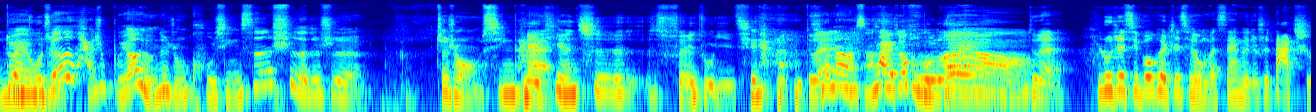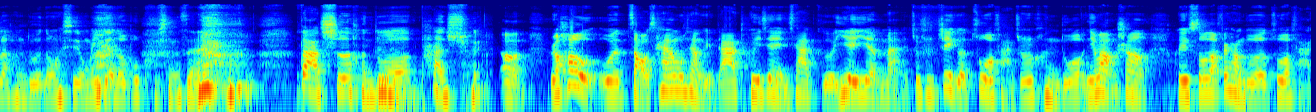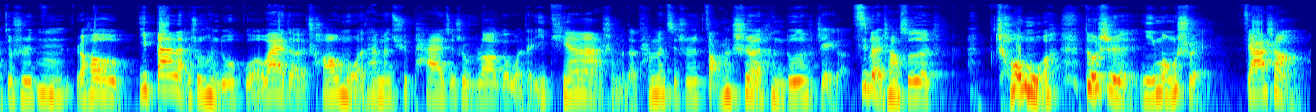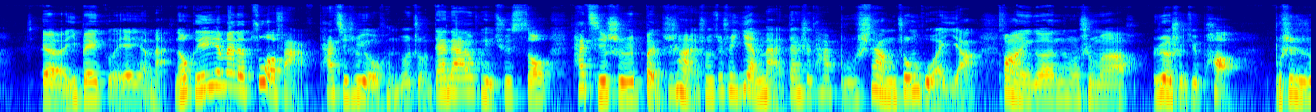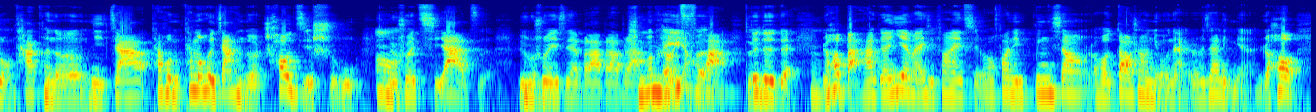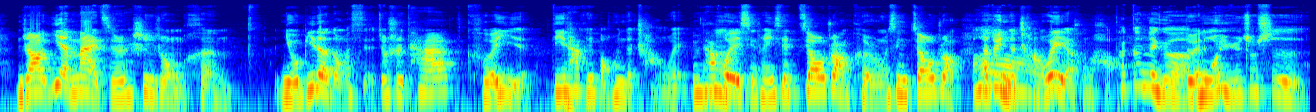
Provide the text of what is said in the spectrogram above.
对，我觉得还是不要有那种苦行僧式的，就是这种心态。每天吃水煮一切，对，天呐，想想太就好苦了累啊！对。录这期播客之前，我们三个就是大吃了很多东西，我们一点都不苦行僧。大吃了很多碳水。嗯，然后我早餐我想给大家推荐一下隔夜燕麦，就是这个做法就是很多，你网上可以搜到非常多的做法，就是嗯，然后一般来说很多国外的超模他们去拍就是 vlog 我的一天啊什么的，他们其实早上吃了很多都是这个，基本上所有的超模都是柠檬水加上。呃，一杯隔夜燕麦，然后隔夜燕麦的做法，它其实有很多种，但大家都可以去搜。它其实本质上来说就是燕麦，但是它不像中国一样放一个那种什么热水去泡，不是这种。它可能你加，它会他们会加很多超级食物，比如说奇亚籽，比如说一些巴拉巴拉巴拉什么抗氧化，对对对对，然后把它跟燕麦一起放在一起，然后放进冰箱，然后倒上牛奶，然后在里面。然后你知道燕麦其实是一种很牛逼的东西，就是它可以。第一，它可以保护你的肠胃，因为它会形成一些胶状、可溶性胶状，它对你的肠胃也很好。它跟那个对魔芋就是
